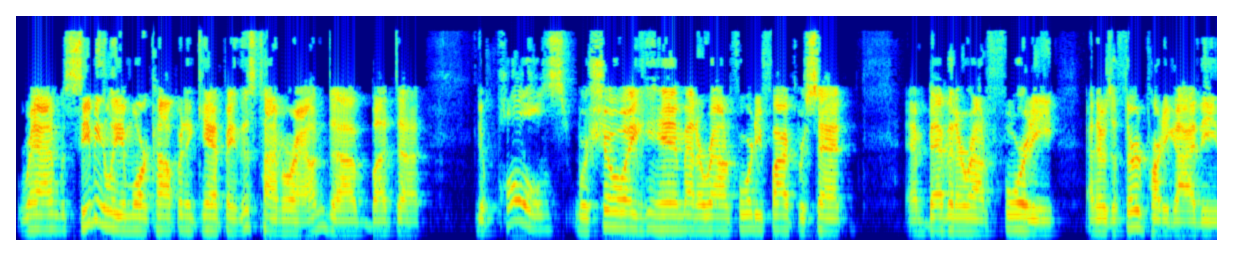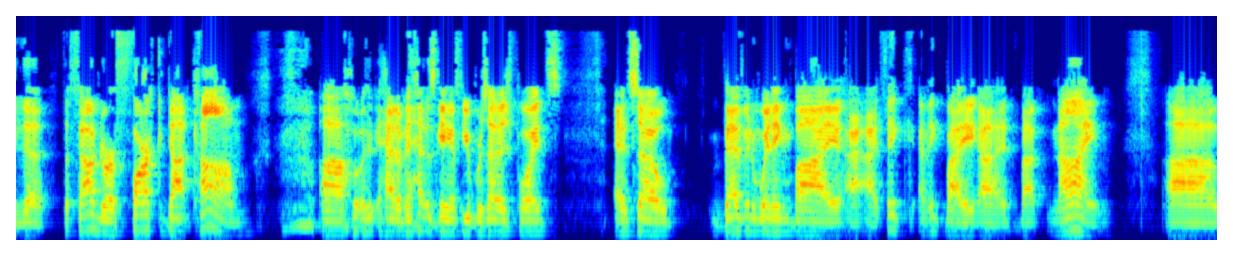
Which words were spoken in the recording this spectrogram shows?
ran with seemingly a more competent campaign this time around, but the polls were showing him at around 45% and Bevin around 40 and there was a third party guy the the, the founder of fark.com uh, had a, was getting a few percentage points and so Bevin winning by I think I think by uh, about 9 uh,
